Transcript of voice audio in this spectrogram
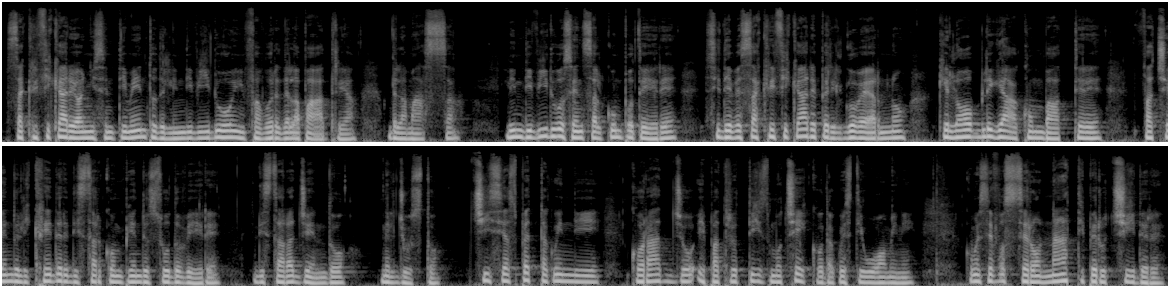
Sacrificare ogni sentimento dell'individuo in favore della patria, della massa, L'individuo senza alcun potere si deve sacrificare per il governo che lo obbliga a combattere facendogli credere di star compiendo il suo dovere e di stare agendo nel giusto. Ci si aspetta quindi coraggio e patriottismo cieco da questi uomini, come se fossero nati per uccidere,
